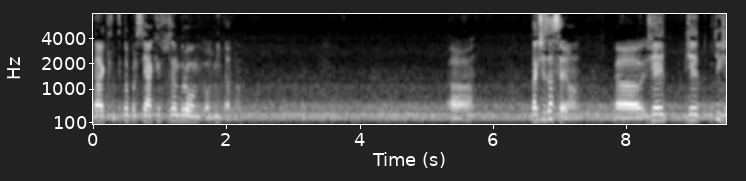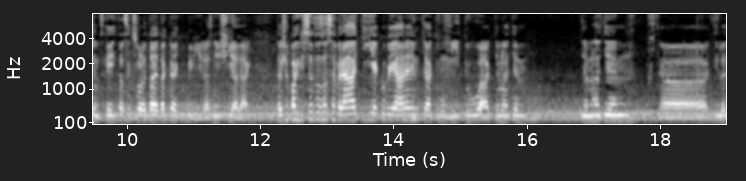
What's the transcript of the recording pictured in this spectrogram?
tak ty to prostě nějakým způsobem budou odmítat. No. A, takže zase, no, a, že, že u těch ženských ta sexualita je takhle jakoby výraznější a tak. Takže pak, když se to zase vrátí, jakoby, já nevím, k tomu mýtu a k těmhle těm, těmhle těm, uh, k téhle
